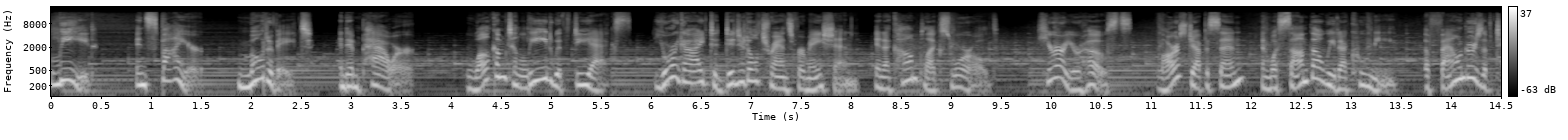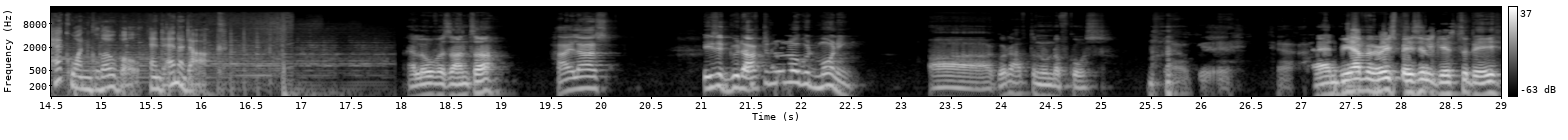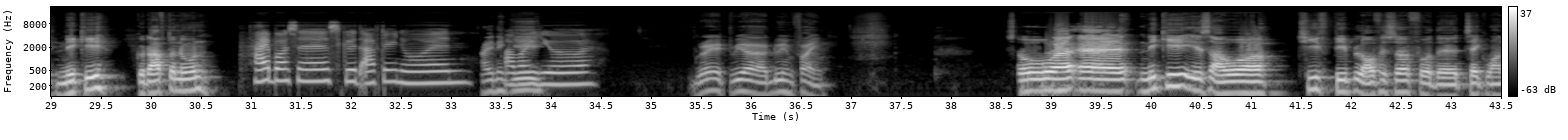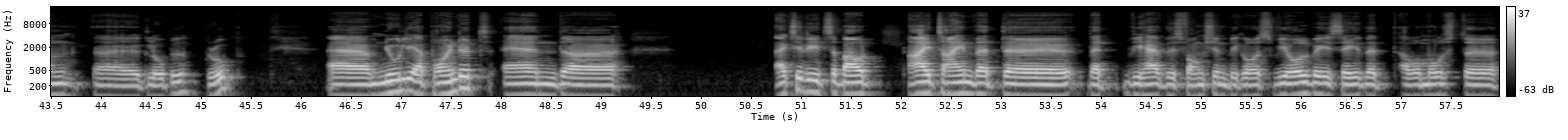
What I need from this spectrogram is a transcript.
Lead, inspire, motivate, and empower. Welcome to Lead with DX, your guide to digital transformation in a complex world. Here are your hosts, Lars Jeppesen and Wasantha Wirakuni, the founders of Tech One Global and Enadoc. Hello, Wasantha. Hi, Lars. Is it good afternoon or good morning? Uh, good afternoon, of course. Okay. Yeah. And we have a very special guest today, Nikkie. Good afternoon. Hi, bosses. Good afternoon. Hi, How are Nikkie. you? Great. We are doing fine. So, uh, uh, Nikkie is our Chief People Officer for the Tech One uh, Global Group, um, newly appointed, and uh, actually, it's about high time that uh, that we have this function because we always say that our most uh,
